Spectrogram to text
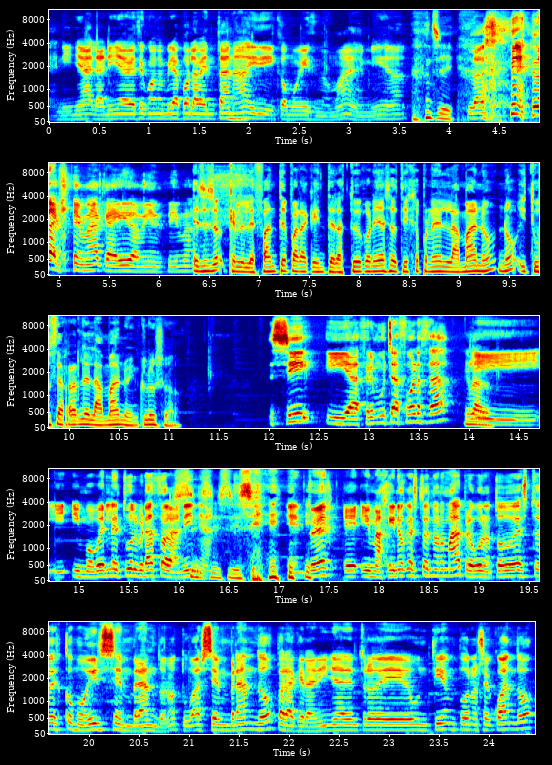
La niña, la niña a veces cuando mira por la ventana y como dice, madre mía, sí. la, que me ha caído a mí encima. Es eso, que el elefante para que interactúe con ella se lo tienes que poner en la mano, ¿no? Y tú cerrarle la mano incluso. Sí, y hacer mucha fuerza y, moverle tú el brazo a la niña. Sí, sí, sí. Entonces, eh, imagino que esto es normal, pero bueno, todo esto es como ir sembrando, ¿no? Tú vas sembrando para que la niña dentro de un tiempo, no sé cuándo,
